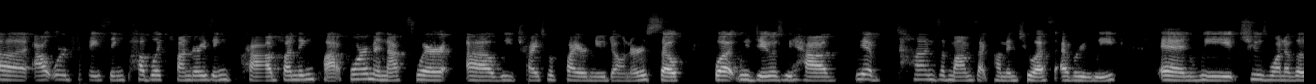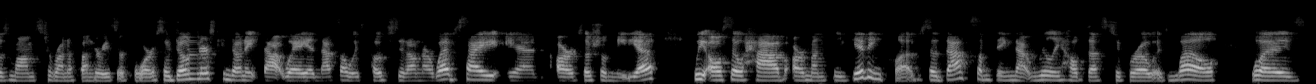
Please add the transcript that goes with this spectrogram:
uh, outward facing public fundraising crowdfunding platform. And that's where uh, we try to acquire new donors. So, what we do is we have we have tons of moms that come into us every week and we choose one of those moms to run a fundraiser for. So donors can donate that way, and that's always posted on our website and our social media. We also have our monthly giving club. So that's something that really helped us to grow as well was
